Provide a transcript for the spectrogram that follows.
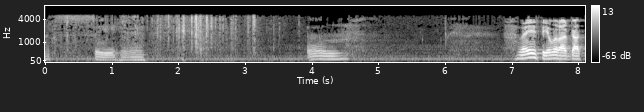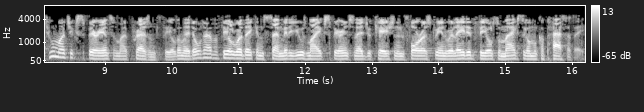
Let's see here. Um, they feel that I've got too much experience in my present field, and they don't have a field where they can send me to use my experience in education and forestry and related fields to maximum capacity.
